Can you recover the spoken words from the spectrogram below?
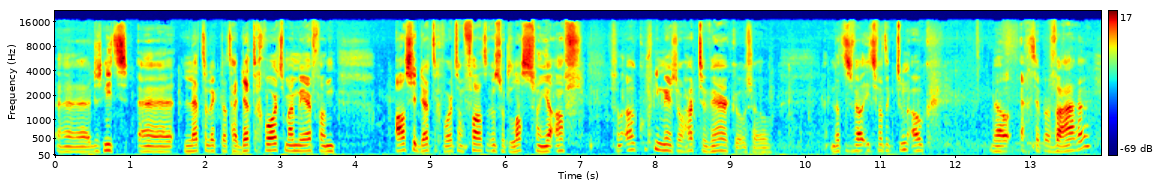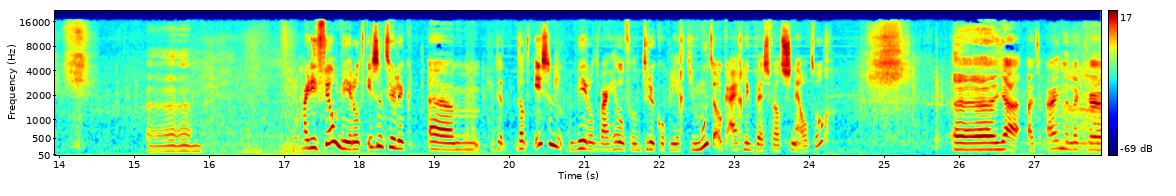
Eh, dus niet eh, letterlijk dat hij 30 wordt, maar meer van als je 30 wordt, dan valt er een soort last van je af. Van oh, ik hoef niet meer zo hard te werken of zo. En dat is wel iets wat ik toen ook wel echt heb ervaren. Ehm, Maar die filmwereld is natuurlijk. ehm, dat- dat is een wereld waar heel veel druk op ligt. Je moet ook eigenlijk best wel snel, toch? eh, ja, uiteindelijk. eh,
